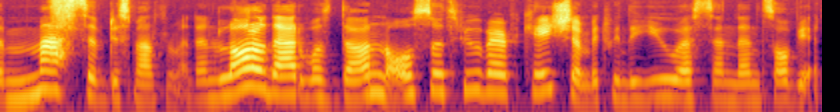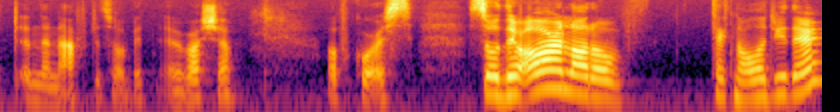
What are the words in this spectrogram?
A massive dismantlement. And a lot of that was done also through verification between the US and then Soviet, and then after Soviet, uh, Russia, of course. So there are a lot of technology there.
